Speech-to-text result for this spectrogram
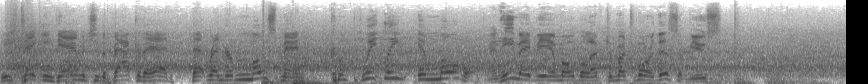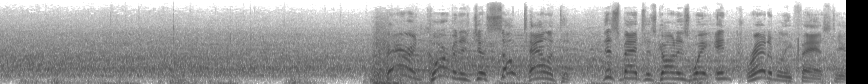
He's taking damage to the back of the head that render most men completely immobile. And he may be immobile after much more of this abuse. Baron Corbin is just so talented. This match has gone his way incredibly fast here.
